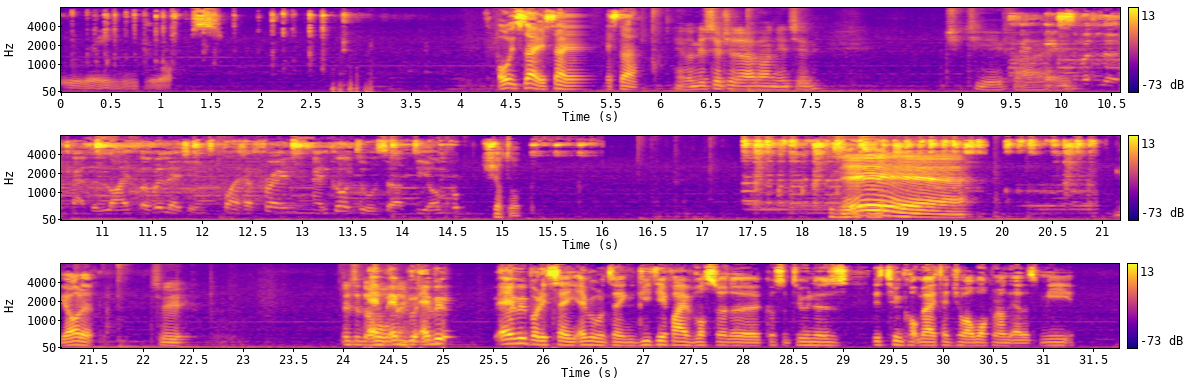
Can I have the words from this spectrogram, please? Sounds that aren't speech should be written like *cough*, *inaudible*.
Raindrops. Oh, it's there, it's there, it's there. Yeah, let me search it up on YouTube. GTA 5. Of a legend by her friend and goddaughter Dion. Shut up. This is it, this is it. Yeah! Got it. Sweet. Is it the whole Every, thing? every, everybody's saying, everyone's saying, GTA 5 lost certain uh, custom tuners. This tune caught my attention while walking around the LS Meet.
